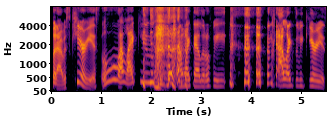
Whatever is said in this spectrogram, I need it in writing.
but I was curious. Oh, I like you. I'm like that little feet. I like to be curious.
